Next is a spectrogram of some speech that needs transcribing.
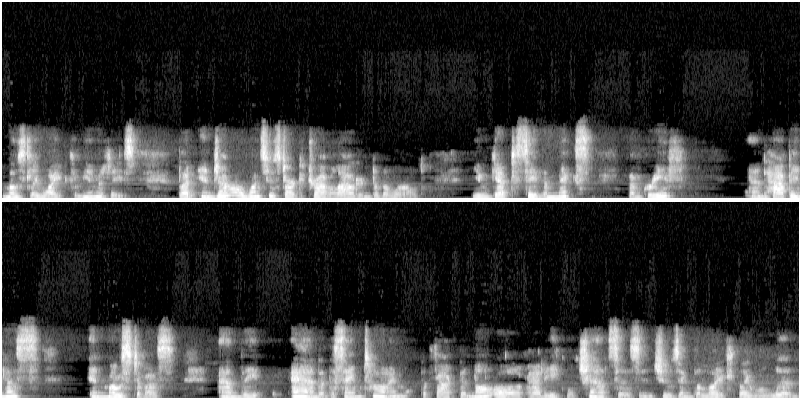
mostly white communities. But in general, once you start to travel out into the world, you get to see the mix of grief and happiness in most of us and the and at the same time the fact that not all have had equal chances in choosing the life they will live.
